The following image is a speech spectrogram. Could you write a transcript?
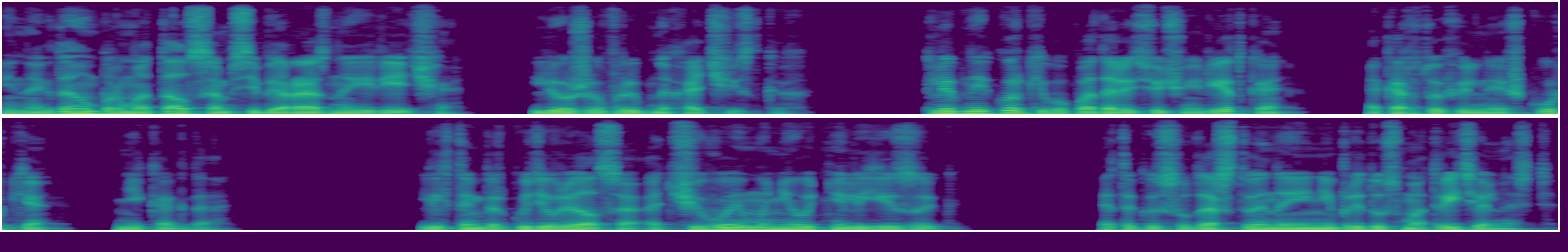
Иногда он бормотал сам себе разные речи, лежа в рыбных очистках. Хлебные корки попадались очень редко, а картофельные шкурки – никогда. Лихтенберг удивлялся, отчего ему не отняли язык. Это государственная непредусмотрительность.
